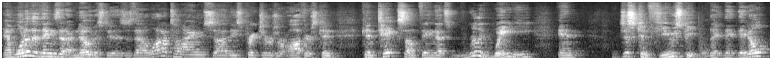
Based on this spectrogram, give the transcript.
And one of the things that I've noticed is, is that a lot of times uh, these preachers or authors can can take something that's really weighty and just confuse people. They, they, they don't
